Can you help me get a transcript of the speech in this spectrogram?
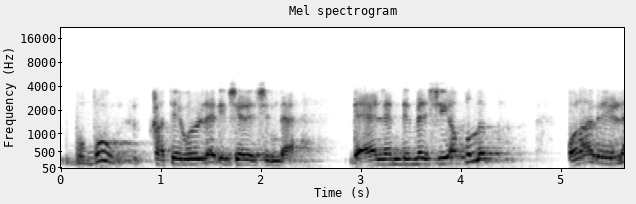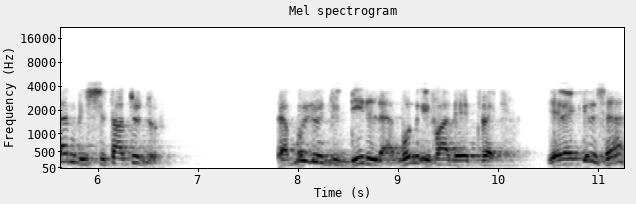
bu, bu kategoriler içerisinde değerlendirmesi yapılıp ona verilen bir statüdür. Ve bugünkü dille bunu ifade etmek gerekirse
